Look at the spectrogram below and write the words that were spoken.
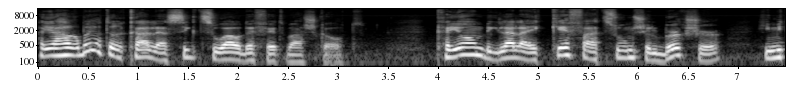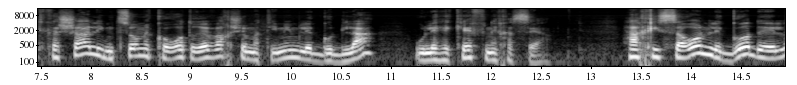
היה הרבה יותר קל להשיג תשואה עודפת בהשקעות. כיום, בגלל ההיקף העצום של ברקשר, היא מתקשה למצוא מקורות רווח שמתאימים לגודלה ולהיקף נכסיה. החיסרון לגודל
